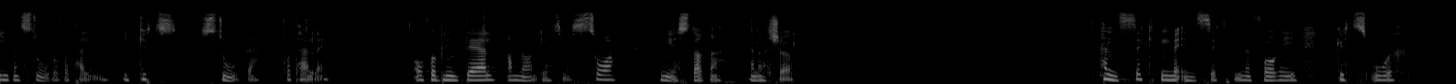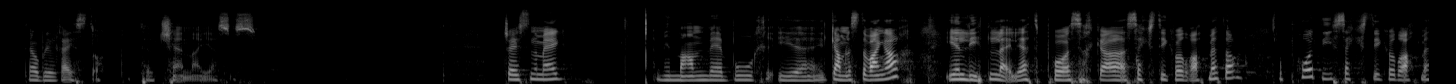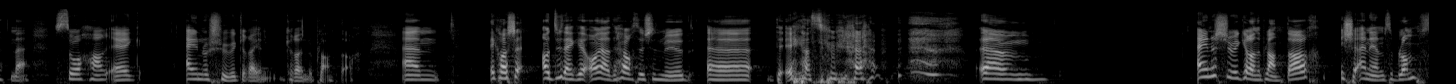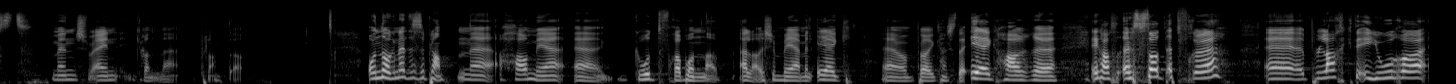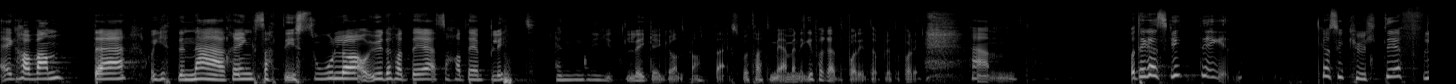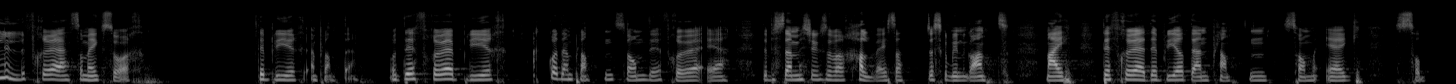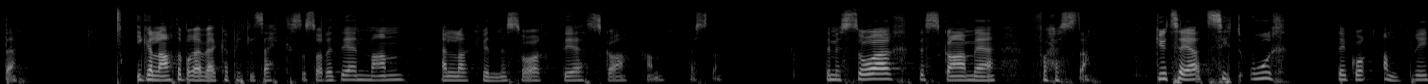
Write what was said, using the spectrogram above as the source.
i den store fortellingen. I Guds store fortelling. Og få bli en del av noe som er så mye større enn oss sjøl. Hensikten med innsikten vi får i Guds ord, det er å bli reist opp til å tjene Jesus. Jason og meg, min mann, vi bor i, i gamle Stavanger i en liten leilighet på ca. 60 kvadratmeter. Og på de 60 kvadratmeterne så har jeg 21 grøn, grønne planter. Um, ikke, og du tenker å ja, det høres ikke mye ut. Uh, det er ganske mye. um, 21 grønne planter. Ikke en eneste blomst, men 21 grønne planter. Og noen av disse plantene har vi eh, grodd fra bunnen av. Eller ikke vi, men jeg. Eh, bør jeg kanskje si. Jeg har, eh, har eh, sådd et frø, eh, lagt det i jorda, jeg har vant det og gitt det næring, satt det i sola, og ut fra det så har det blitt en nydelig grønn plante. Jeg skulle tatt det med, men jeg er for redd for dem til å flytte på dem. Um, og det er ganske, det er ganske kult. Det lille frøet som jeg sår, det blir en plante. Og det frøet blir akkurat den planten som det frøet er. Det bestemmer ikke å være halvveis at det skal bli noe annet. Nei, det frøet det blir den planten som jeg sådde. I Galaterbrevet kapittel 6 så står det det en mann eller kvinne sår, det skal han høste. Det vi sår, det skal vi få høste. Gud sier at sitt ord det går aldri,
